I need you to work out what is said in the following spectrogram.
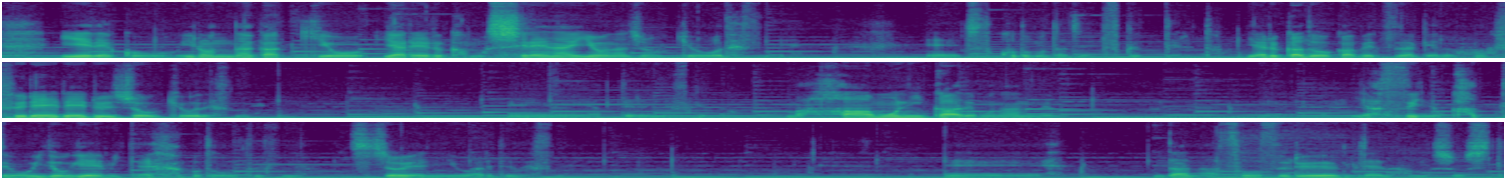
家でこう、いろんな楽器をやれるかもしれないような状況をですね、えー、ちょっと子供たちに作ってると。やるかどうかは別だけど、触れれる状況ですね、ハーモニカーでも何でも、えー、安いの買っておいどげみたいなことをですね、父親に言われてですね、えー、だな、そうするみたいな話をして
